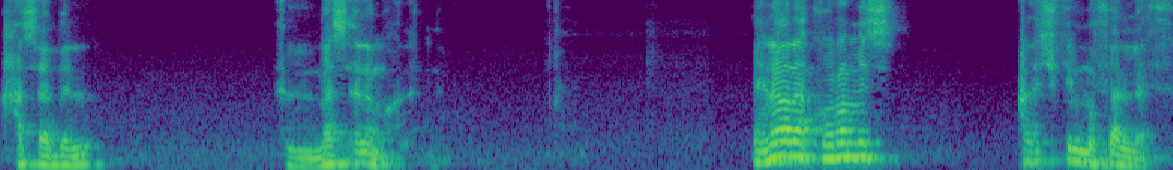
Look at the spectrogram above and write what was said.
حسب المسألة مالتنا. هنا اكو رمز على شكل مثلث.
